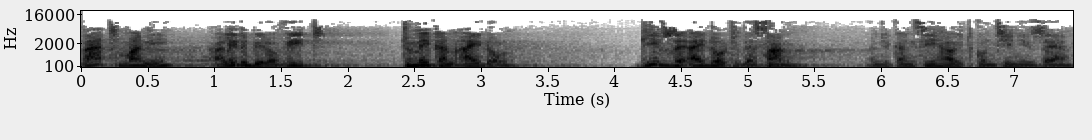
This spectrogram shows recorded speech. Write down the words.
that money a little bit of it to make an idol. Gives the idol to the son. And you can see how it continues there.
